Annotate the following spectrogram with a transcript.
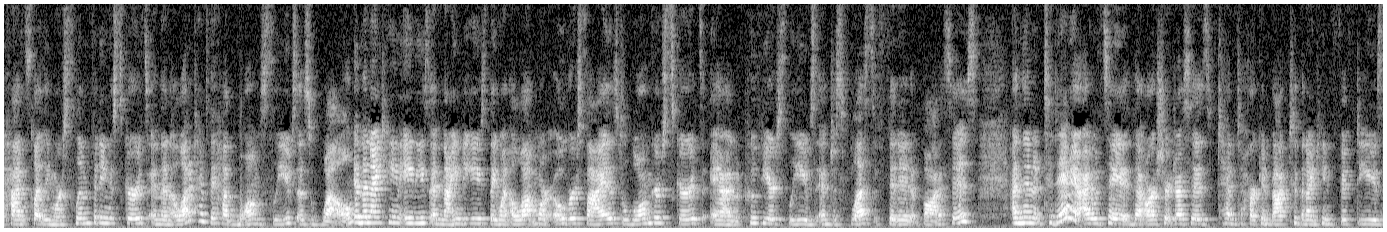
had slightly more slim fitting skirts and then a lot of times they had long sleeves as well. In the 1980s and 90s, they went a lot more oversized, longer skirts and poofier sleeves and just less fitted bodices. And then today I would say that our shirt dresses tend to harken back to the 1950s,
